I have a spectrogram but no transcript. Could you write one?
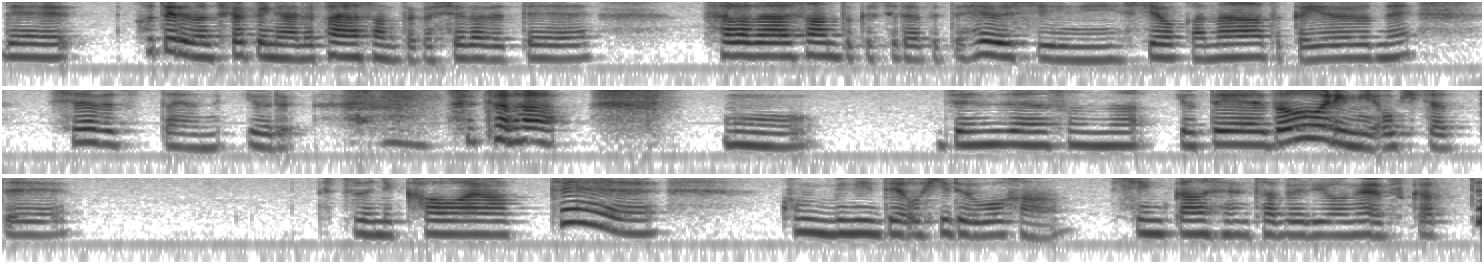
でホテルの近くにあるパン屋さんとか調べてサラダ屋さんとか調べてヘルシーにしようかなとかいろいろね調べてたよね夜。そしたらもう全然そんな予定通りに起きちゃって普通に顔洗ってコンビニでお昼ご飯新幹線食べるようなやつ買って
